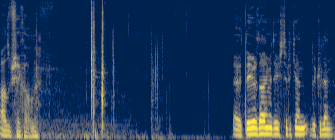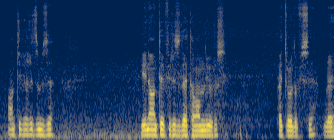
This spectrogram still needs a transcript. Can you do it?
Az bir şey kaldı. Evet devir daimi değiştirirken dökülen antifrizimizi yeni antifrizle tamamlıyoruz. Petrol ofisi ve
